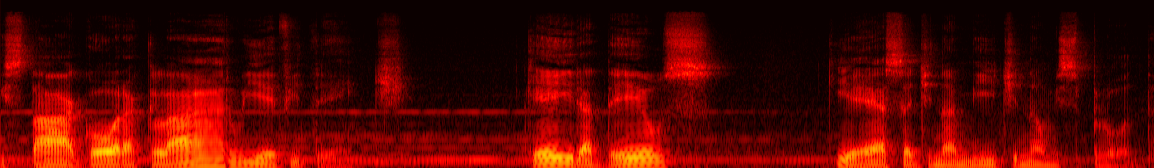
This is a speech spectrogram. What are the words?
está agora claro e evidente. Queira Deus que essa dinamite não exploda.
